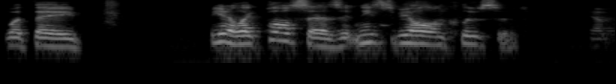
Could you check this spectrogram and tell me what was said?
what they, you know, like Paul says, it needs to be all inclusive. Yep.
